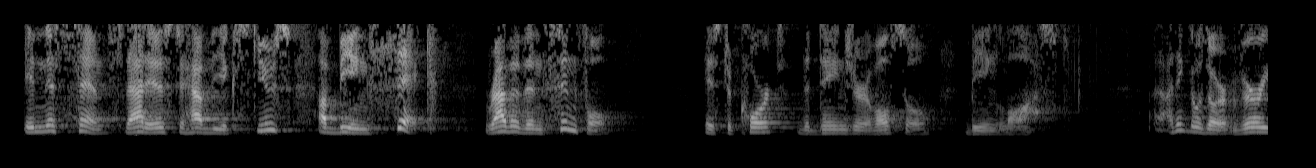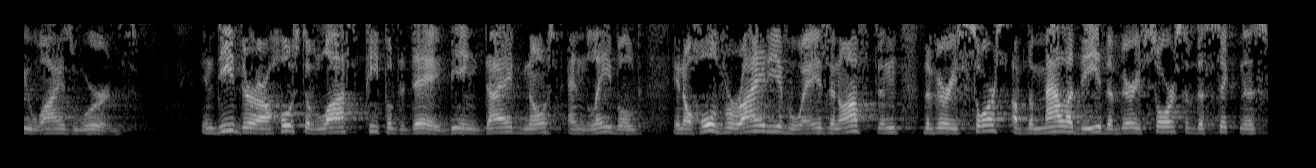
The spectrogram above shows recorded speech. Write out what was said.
in this sense, that is, to have the excuse of being sick rather than sinful, is to court the danger of also being lost. I think those are very wise words. Indeed, there are a host of lost people today being diagnosed and labeled in a whole variety of ways, and often the very source of the malady, the very source of the sickness,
